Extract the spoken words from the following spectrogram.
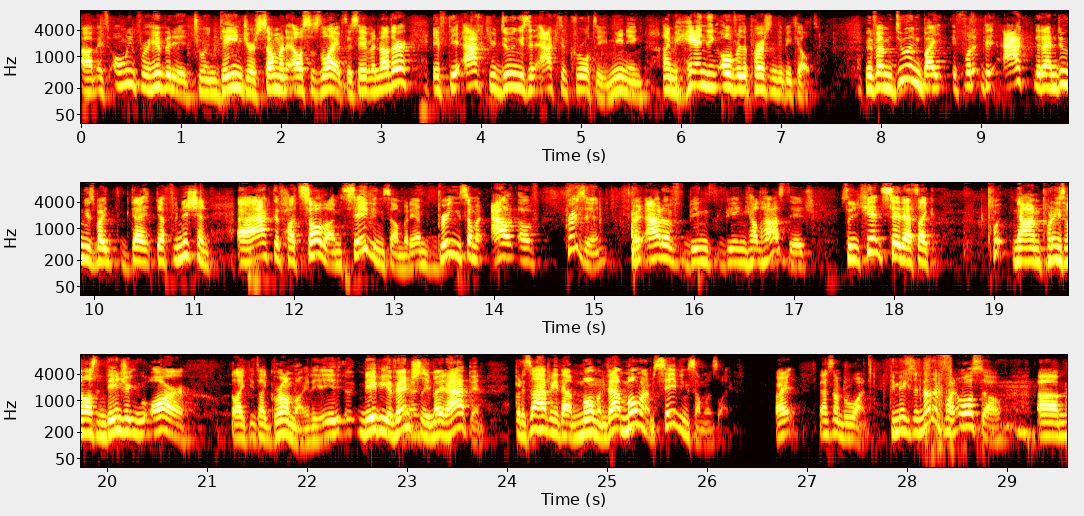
um, it's only prohibited to endanger someone else's life to save another if the act you're doing is an act of cruelty, meaning I'm handing over the person to be killed. But if I'm doing by, if what, the act that I'm doing is by de- definition an act of hatzalah, I'm saving somebody, I'm bringing someone out of prison, right, out of being, being held hostage. So you can't say that's like, put, now I'm putting someone else in danger. You are like, it's like grandma. It- it- maybe eventually it might happen, but it's not happening at that moment. At that moment, I'm saving someone's life, right? That's number one. He makes another point also, um,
